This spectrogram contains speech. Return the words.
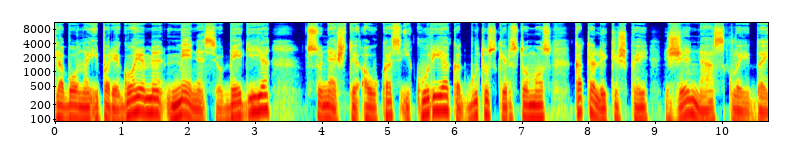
klebonai įpareigojami mėnesio bėgyje sunešti aukas į kuriją, kad būtų skirstomos katalikiškai žiniasklaidai.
